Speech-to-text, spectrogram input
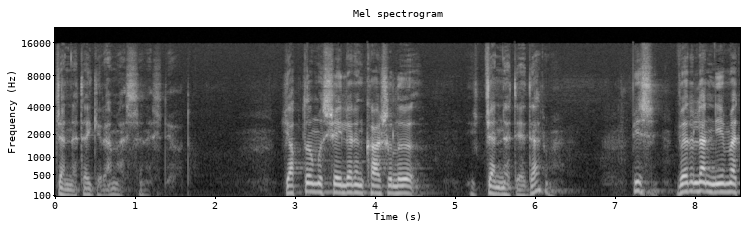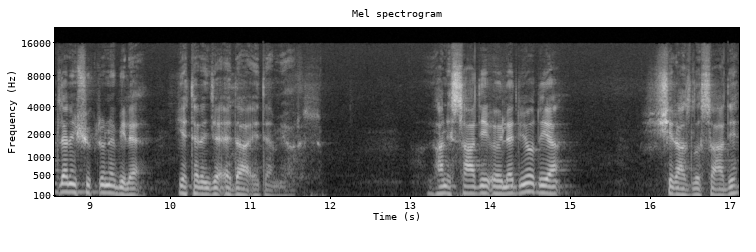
cennete giremezsiniz diyordu. Yaptığımız şeylerin karşılığı cennet eder mi? Biz verilen nimetlerin şükrünü bile yeterince eda edemiyoruz. Hani Sadi öyle diyordu ya Şirazlı Sadi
